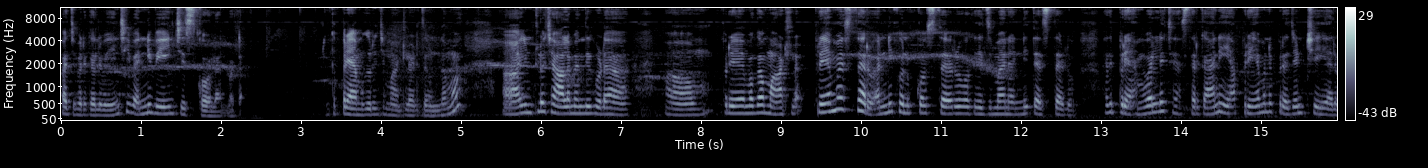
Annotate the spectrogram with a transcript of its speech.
పచ్చిమిరకాయలు వేయించి ఇవన్నీ వేయించేసుకోవాలన్నమాట. ఇంకా ప్రేమ గురించి మాట్లాడుతూ ఉన్నాము. ఇంట్లో చాలామంది కూడా ప్రేమగా మాట్లా ప్రేమిస్తారు. అన్నీ కొనుక్కొస్తారు. ఒక యజమాని అన్నీ తెస్తాడు. అది ప్రేమ వల్లే చేస్తారు. కానీ ఆ ప్రేమను ప్రజెంట్ చేయాలి.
